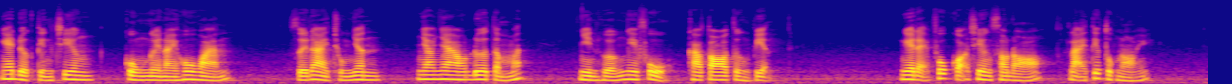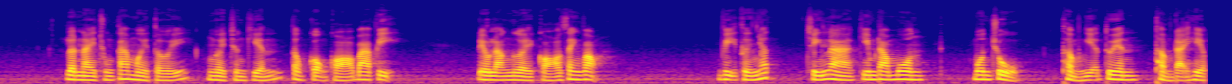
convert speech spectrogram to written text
Nghe được tiếng chiêng Cùng người này hô hoán, Dưới đài chúng nhân Nhao nhao đưa tầm mắt, Nhìn hướng nghe phủ cao to tường viện. Nghe đại phúc gõ chiêng sau đó Lại tiếp tục nói. Lần này chúng ta mời tới Người chứng kiến tổng cộng có 3 vị. Đều là người có danh vọng. Vị thứ nhất Chính là Kim Đao Môn Môn chủ, Thẩm Nghĩa Tuyên, Thẩm Đại Hiệp.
